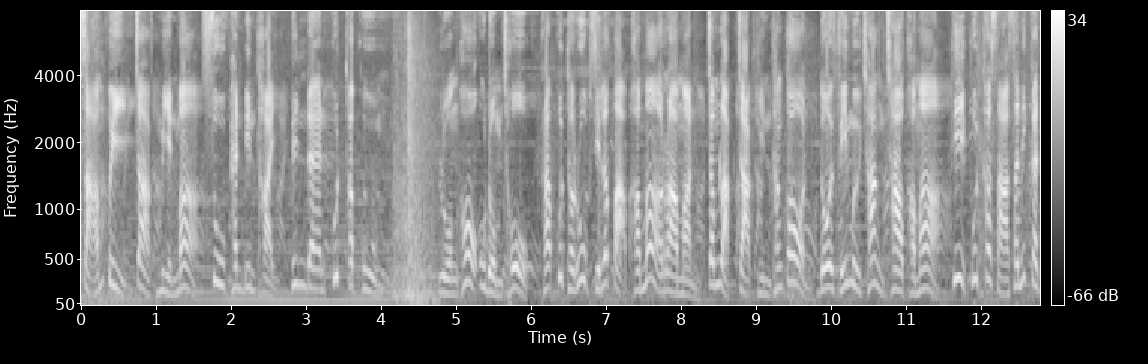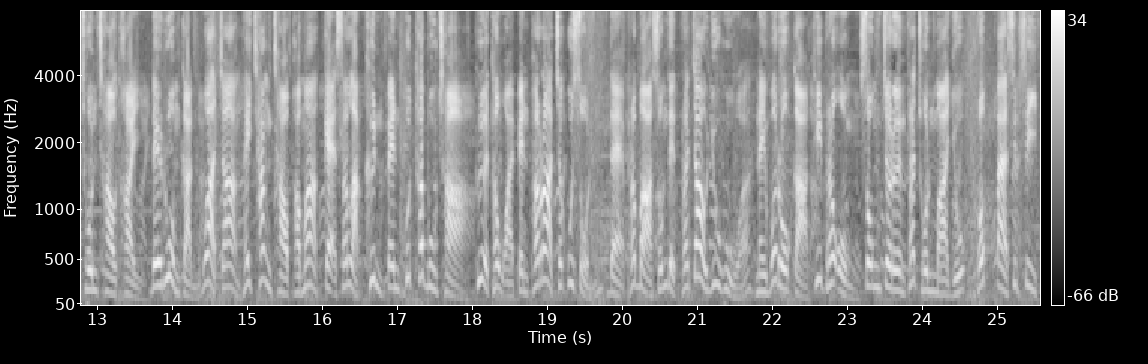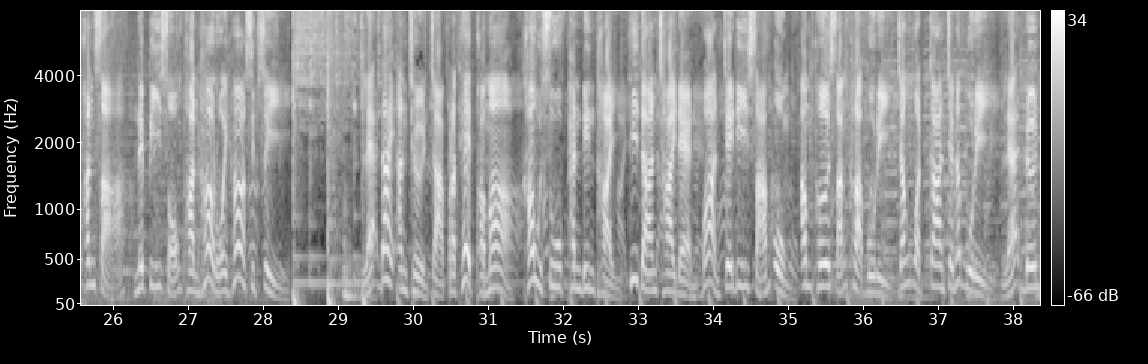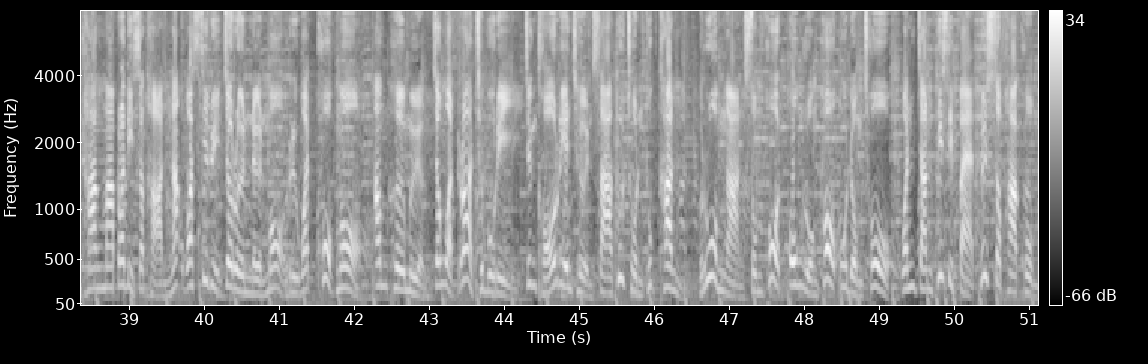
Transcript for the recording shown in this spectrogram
3 ปีจากเมียนมาสู่แผ่นดินไทย ดินแดนพุทธภูมิ หลวงพ่ออุดมโชค พระพุทธรูปศิลปะพม่ารามัน จำหลักจากหินทั้งก้อน โดยฝีมือช่างชาวพม่า ที่พุทธศาสนิกชนชาวไทย ได้ร่วมกันว่าจ้างให้ช่างชาวพม่าแกะสลักขึ้นเป็นพุทธบูชา เพื่อถวายเป็นพระราชกุศล แด่พระบาทสมเด็จพระเจ้าอยู่หัว ในวโรกาสที่พระองค์ ทรงเจริญพระชนมายุครบ 84 พรรษา ในปี 2554 และได้อัญเชิญจากประเทศพม่า เข้าสู่แผ่นดินไทย ที่ด่านชายแดนบ้านเจดีสามองค์อำเภอสังขละบุรี จังหวัดกาญจนบุรี และเดินทางมาประดิษฐานณวัดสิริเจริญเนินหม้อหรือวัดโคกหม้ออำเภอเมืองจังหวัดราชบุรี จึงขอเรียนเชิญสาธุชนทุกท่าน ร่วมงานสมโพธิองค์หลวงพ่ออุดมโชค วันจันทร์ที่ 18 พฤษภาคม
